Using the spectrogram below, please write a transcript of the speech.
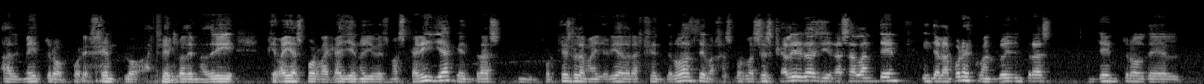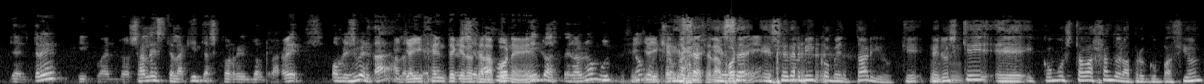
al metro, por ejemplo, al metro de Madrid, que vayas por la calle y no lleves mascarilla, que entras, porque es la mayoría de la gente lo hace, bajas por las escaleras, llegas al andén y te la pones cuando entras dentro del, del tren y cuando sales te la quitas corriendo otra vez. Hombre, es verdad. Y hay gente que no se, la pone, ¿eh? Pero no, sí, hay gente que no se la pone. Ese, era mi comentario. Que, pero es que, eh, ¿cómo está bajando la preocupación?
